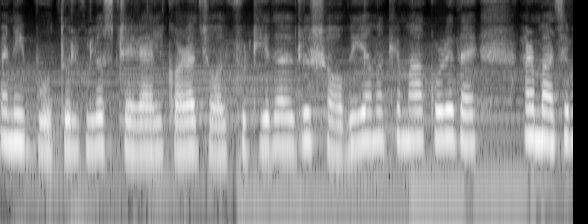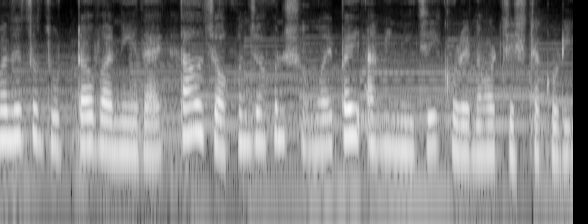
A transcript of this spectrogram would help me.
মানে এই বোতলগুলো স্টেরাইল করা, জল ফুটিয়ে দেওয়া, এগুলো সবই আমাকে মা করে দেয়। আর মাঝে মাঝে তো দুধটাও বানিয়ে দেয়। তাও যখন যখন সময় পাই, আমি নিজেই করে নেওয়ার চেষ্টা করি।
